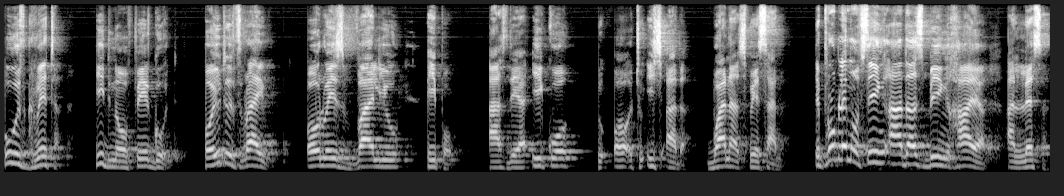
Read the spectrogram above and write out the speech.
Who is greater? He did not feel good. For you to thrive, always value people as they are equal to, to each other. Bwana asifiwe sana. The problem of seeing others being higher and lesser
